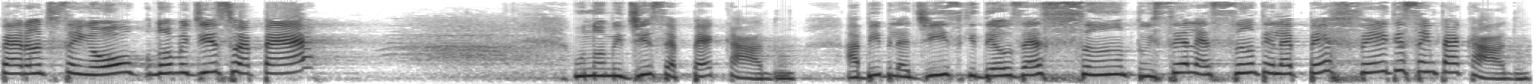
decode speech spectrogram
perante o Senhor, o nome disso é pé? O nome disso é pecado. A Bíblia diz que Deus é santo, e se Ele é santo, Ele é perfeito e sem pecado.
